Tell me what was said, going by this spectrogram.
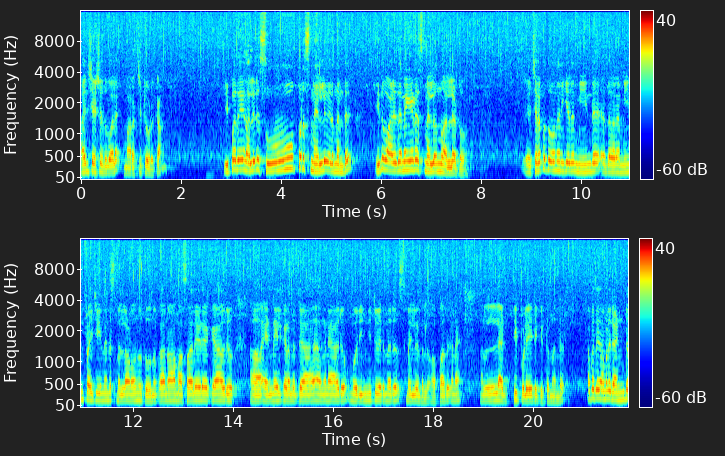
അതിനുശേഷം ഇതുപോലെ മറച്ചിട്ട് കൊടുക്കാം. ഇപ്പോൾ അതേ നല്ലൊരു സൂപ്പർ സ്മെല്ല് വരുന്നുണ്ട്. ഇത് വഴുതനങ്ങയുടെ സ്മെല്ലൊന്നും അല്ല കേട്ടോ ചിലപ്പോൾ തോന്നും എനിക്കത് മീനിന്റെ എന്താ പറയുക മീൻ ഫ്രൈ ചെയ്യുന്നതിന്റെ സ്മെല്ലാണോ എന്ന് തോന്നും കാരണം ആ മസാലയുടെയൊക്കെ ആ ഒരു എണ്ണയിൽ കിടന്നിട്ട് അങ്ങനെ ആ ഒരു മൊരിഞ്ഞിട്ട് വരുന്നൊരു സ്മെല്ലുണ്ടല്ലോ. അപ്പോൾ അതിങ്ങനെ നല്ല അടിപൊളിയായിട്ട് കിട്ടുന്നുണ്ട്. അപ്പോൾ ഇത് നമ്മൾ രണ്ട്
